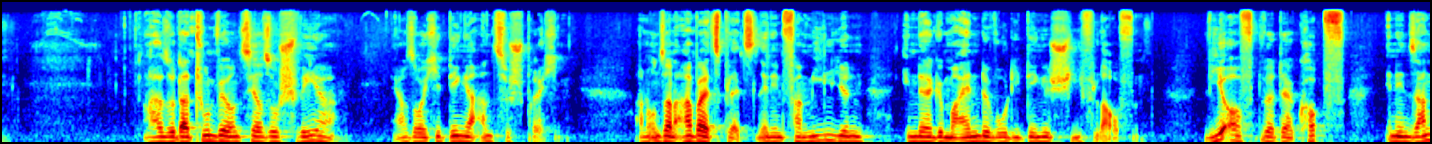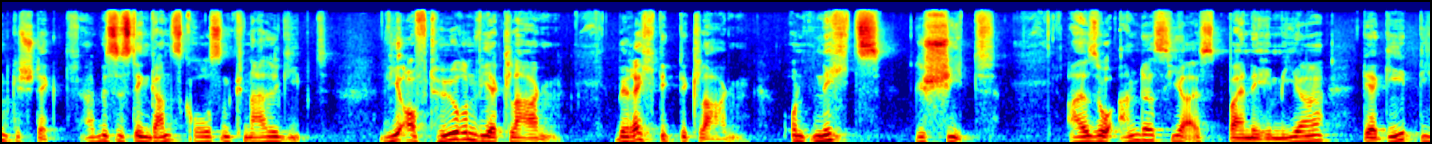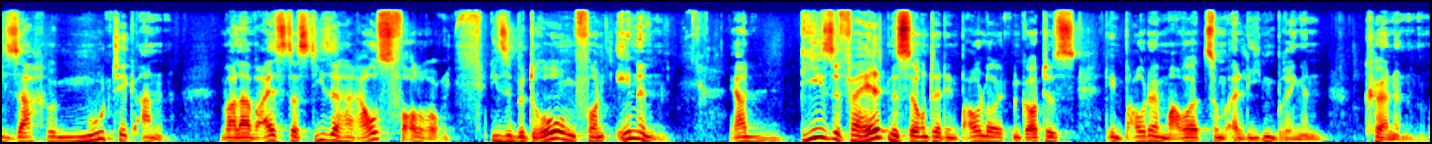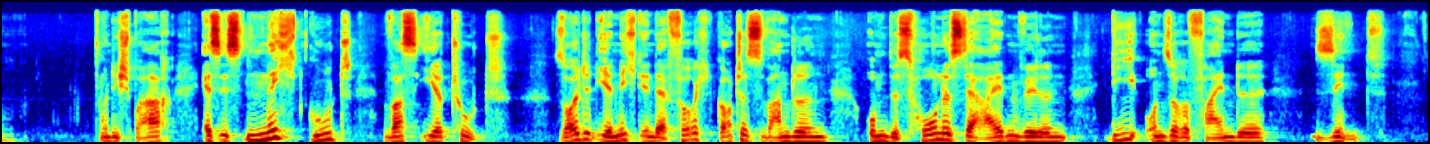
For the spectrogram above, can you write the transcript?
Also da tun wir uns ja so schwer, ja, solche Dinge anzusprechen. An unseren Arbeitsplätzen, in den Familien, in der Gemeinde, wo die Dinge schief laufen. Wie oft wird der Kopf in den Sand gesteckt, bis es den ganz großen Knall gibt? Wie oft hören wir Klagen, berechtigte Klagen, und nichts geschieht? also anders hier als bei Nehemia, der geht die Sache mutig an, weil er weiß, dass diese Herausforderung, diese Bedrohung von innen, ja, diese Verhältnisse unter den Bauleuten Gottes den Bau der Mauer zum Erliegen bringen können. Und ich sprach, es ist nicht gut, was ihr tut. Solltet ihr nicht in der Furcht Gottes wandeln, um des Hohnes der Heiden willen, die unsere Feinde sind.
